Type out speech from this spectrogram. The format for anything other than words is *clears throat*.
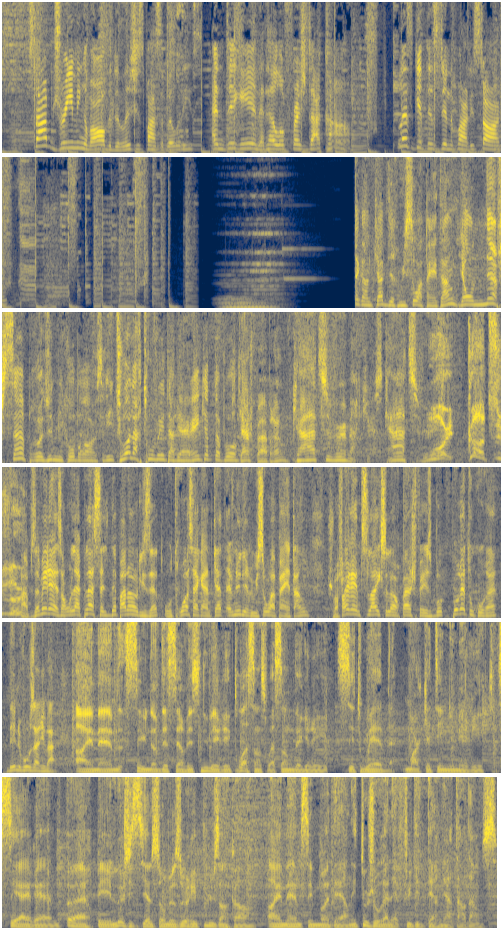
Stop dreaming of all the delicious possibilities and dig in at HelloFresh.com. Let's get this dinner party started. « 54 des Ruisseaux à Pintante. Ils ont 900 produits de microbrasserie. Tu vas la retrouver, ta bière, inquiète-toi pas. Quand je peux apprendre? Quand tu veux, Marcus, quand tu veux. Oui, quand tu veux! Ah, vous avez raison, la place, c'est le dépanneur Lisette, au 354 Avenue des Ruisseaux à Pintante. Je vais faire un petit like sur leur page Facebook pour être au courant des nouveaux arrivages. AMM, c'est une offre de services numériques 360 degrés. Site web, marketing numérique, CRM, ERP, logiciel sur mesure et plus encore. AMM, c'est moderne et toujours à l'affût des dernières tendances.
